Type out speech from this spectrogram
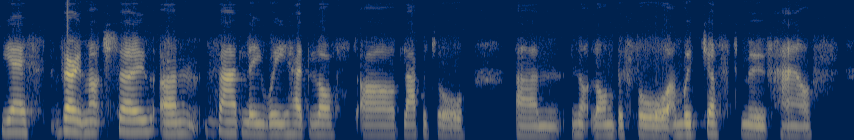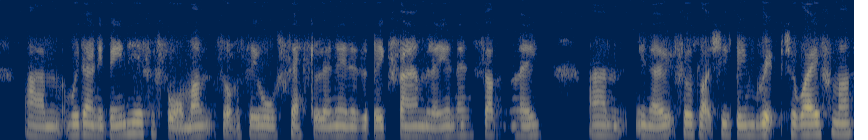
Yes, very much so. Um, sadly, we had lost our Labrador um, not long before, and we'd just moved house. Um, we'd only been here for four months, obviously all settling in as a big family, and then suddenly, um, you know, it feels like she's been ripped away from us.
